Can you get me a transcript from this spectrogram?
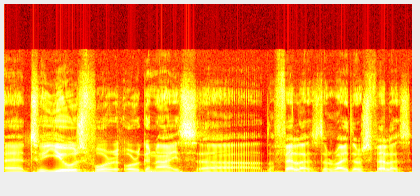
uh, to use for organize uh, the fellas, the riders fellas.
